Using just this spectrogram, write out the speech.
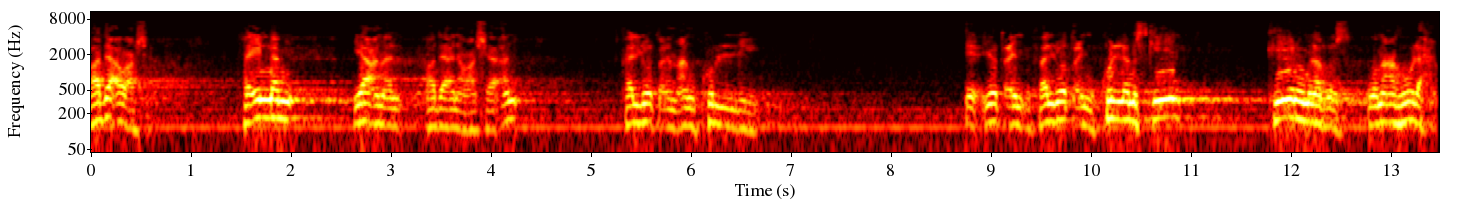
غداء أو عشاء. فإن لم يعمل غداء أو عشاء فليطعم عن كل يطعم فليطعم كل مسكين كيلو من الرزق ومعه لحم.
